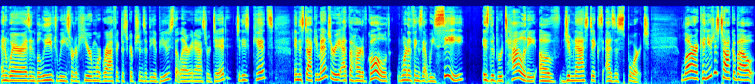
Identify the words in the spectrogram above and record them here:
And whereas in Believed, we sort of hear more graphic descriptions of the abuse that Larry Nassar did to these kids, in this documentary, At the Heart of Gold, one of the things that we see is the brutality of gymnastics as a sport. Laura, can you just talk about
